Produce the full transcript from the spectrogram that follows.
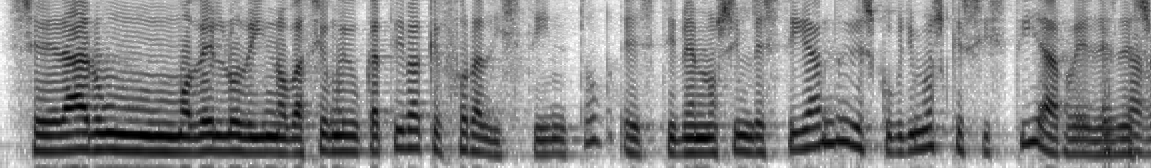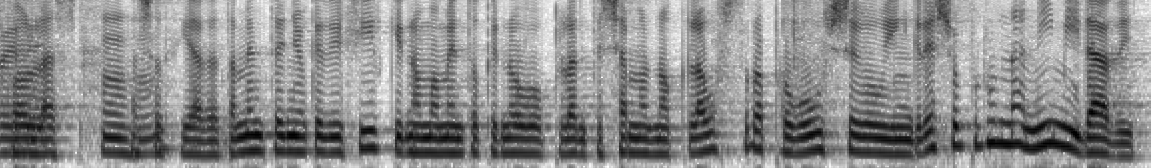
xerar un modelo de innovación educativa que fora distinto. Estivemos investigando e descubrimos que existía a rede Esta de escolas rede. Uh -huh. asociada. Tamén teño que dicir que no momento que novo plantexamos no claustro aprobouse o ingreso por unanimidade.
